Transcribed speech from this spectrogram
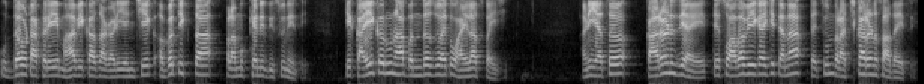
उद्धव ठाकरे महाविकास आघाडी यांची एक अगतिकता प्रामुख्याने दिसून येते. की काही करून हा बंद जो आहे तो व्हायलाच पाहिजे. आणि याचं कारण जे आहे ते स्वाभाविक आहे की त्यांना त्यातून राजकारण साधायचे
